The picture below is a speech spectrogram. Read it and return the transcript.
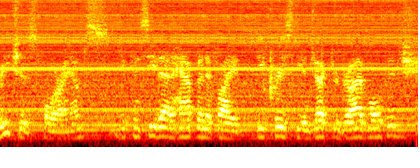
reaches 4 amps you can see that happen if I decrease the injector drive voltage.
